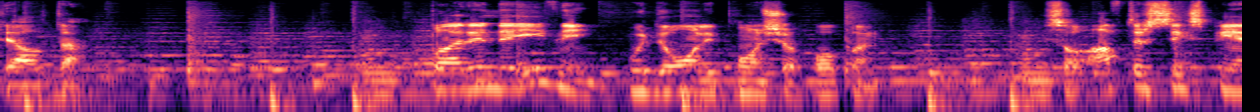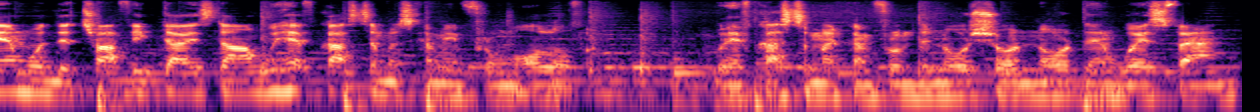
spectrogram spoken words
Delta. But in the evening, we're the only pawn shop open. So after 6 p.m. when the traffic dies down, we have customers coming from all over. We have customers coming from the North Shore, Northern West Van,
